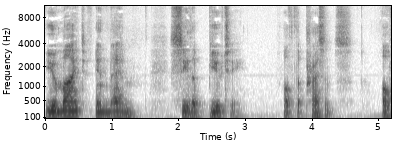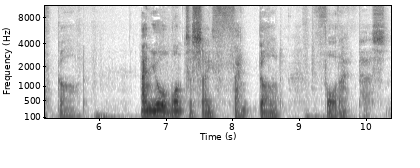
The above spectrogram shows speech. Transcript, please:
you might in them see the beauty of the presence of God. And you'll want to say, Thank God for that person.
